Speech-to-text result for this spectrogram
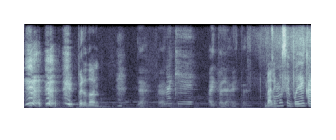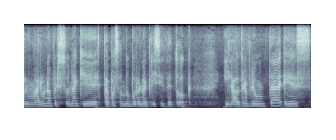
que, Perdón. Ya, espérate. que Ahí está, ya, ahí está. Dale. ¿Cómo se puede calmar a una persona que está pasando por una crisis de TOC? Y la otra pregunta es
